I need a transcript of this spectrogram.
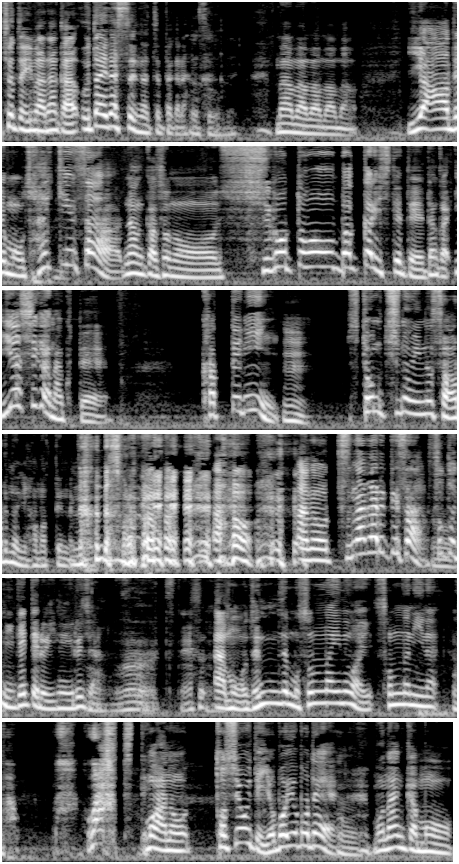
ちょっと今なんか歌い出しそうになっちゃったから。そうね。まあまあまあまあまあ。いやーでも最近さ、なんかその、仕事ばっかりしてて、なんか癒しがなくて、勝手にうん。人んちの犬触るのにハマってんだけど。なんだそれ。あの、あの、繋がれてさ、外に出てる犬いるじゃん。うーっつってね。あ、もう全然もうそんな犬はそんなにいない。わ、わっつって。もうあの、年老いてヨボヨボで、うんもうなんかも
